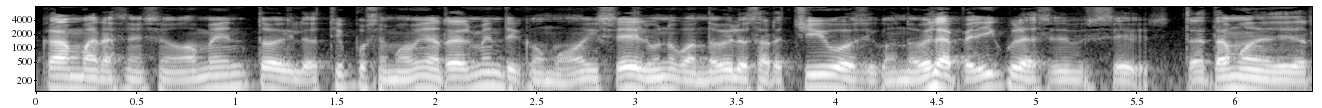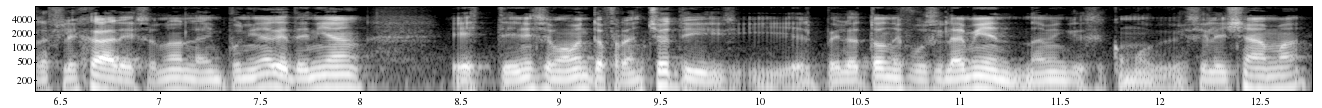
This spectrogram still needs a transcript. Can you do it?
cámaras en ese momento, y los tipos se movían realmente, como dice él, uno cuando ve los archivos y cuando ve la película, se- se- tratamos de reflejar eso, ¿no? La impunidad que tenían este, en ese momento Franchotti y, el pelotón de fusilamiento también que es como que se le llama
